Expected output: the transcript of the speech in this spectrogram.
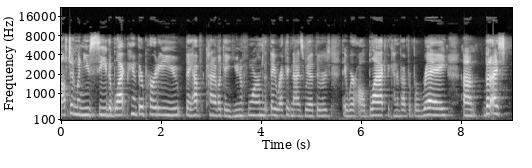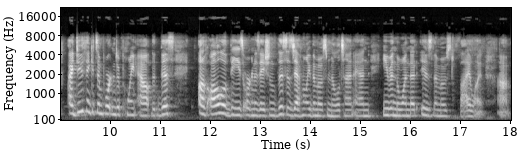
often when you see the Black Panther Party, you they have kind of like a uniform that they recognize with. They're, they wear all black. They kind of have a beret. Um, but I I do think it's important to point out that this. Of all of these organizations, this is definitely the most militant and even the one that is the most violent. Um,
